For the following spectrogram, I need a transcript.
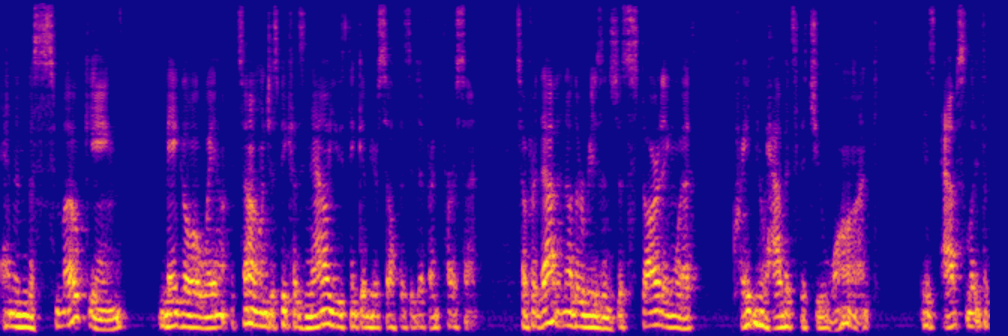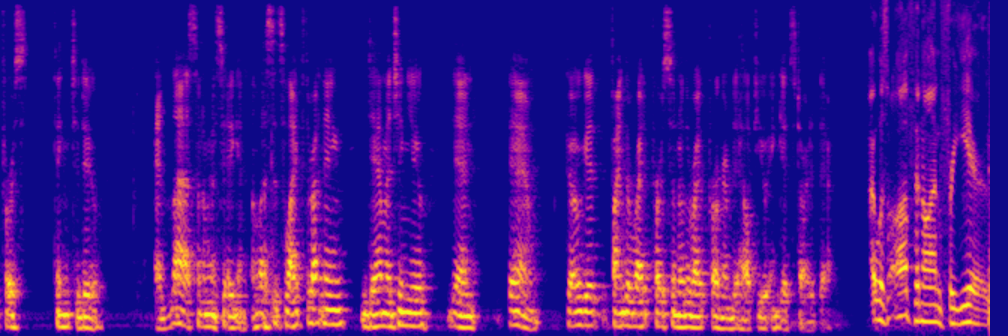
And then the smoking may go away on its own just because now you think of yourself as a different person. So, for that and other reasons, just starting with create new habits that you want is absolutely the first thing to do. Unless, and I'm going to say it again, unless it's life threatening, damaging you, then bam, go get find the right person or the right program to help you and get started there. I was off and on for years.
